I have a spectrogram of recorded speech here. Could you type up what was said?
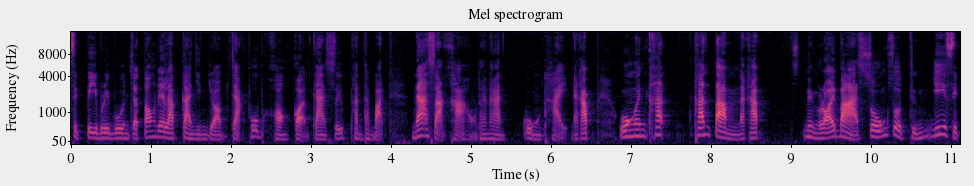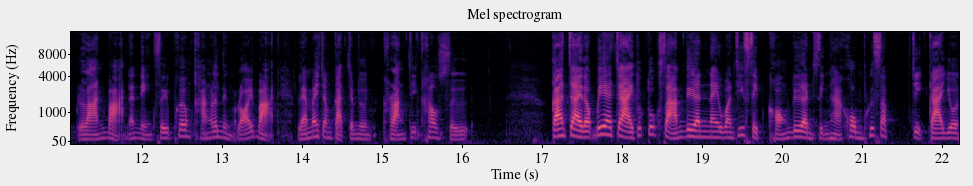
20 ปีบริบูรณ์จะต้องได้รับการยินยอมจากผู้ปกครองก่อนการซื้อพันธบัตรณสาขาของธนาคารกรุงไทยนะครับ วงเงินขั้นขั้นต่ำนะครับ 100 บาท สูงสุดถึง 20 ล้านบาท นั่นเองซื้อเพิ่มครั้งละ 100 บาท และไม่จำกัดจำนวนครั้งที่เข้าซื้อ การจ่ายดอกเบี้ยจ่ายทุก ๆ 3 เดือนในวันที่ 10 ของเดือนสิงหาคมพฤศจิกายน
